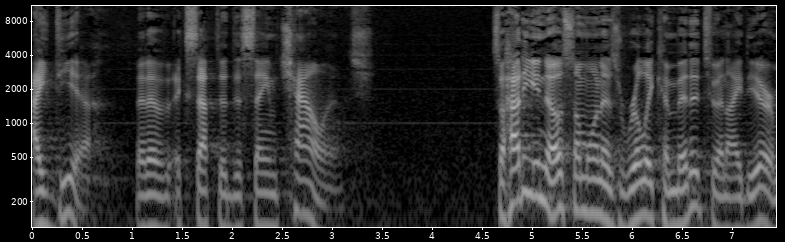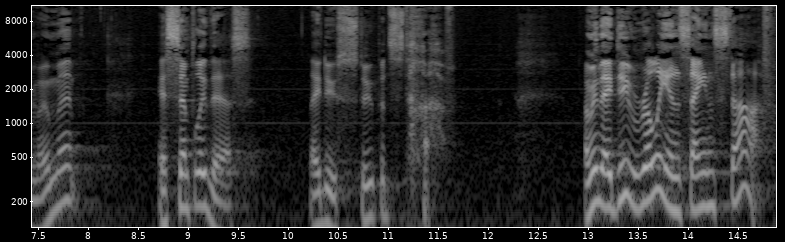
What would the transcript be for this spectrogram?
idea, that have accepted the same challenge. So, how do you know someone is really committed to an idea or movement? It's simply this they do stupid stuff. I mean, they do really insane stuff.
